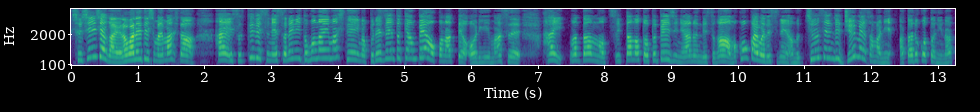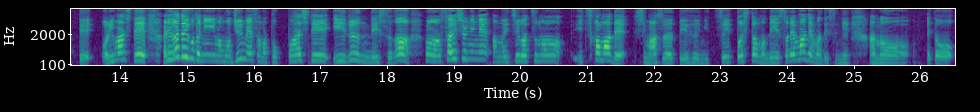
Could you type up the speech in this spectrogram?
初心者が選ばれてしまいました。はい。そしてですね、それに伴いまして、今、プレゼントキャンペーンを行っております。はい。ワンタンのツイッターのトップページにあるんですが、まあ、今回はですね、あの、抽選で10名様に当たることになっておりまして、ありがたいことに今もう10名様突破しているんですが、まあ、最初にね、あの、1月の5日までしますっていう風にツイートしたので、それまではですね、あの、えっと、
